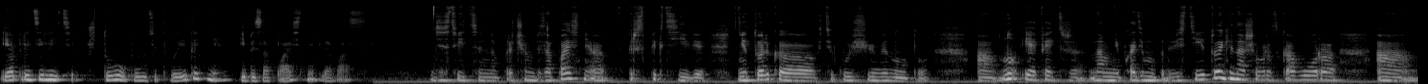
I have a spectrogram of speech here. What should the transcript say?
и определите, что будет выгоднее и безопаснее для вас. Действительно, причем безопаснее в перспективе, не только в текущую минуту. А, ну и опять же, нам необходимо подвести итоги нашего разговора. А,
